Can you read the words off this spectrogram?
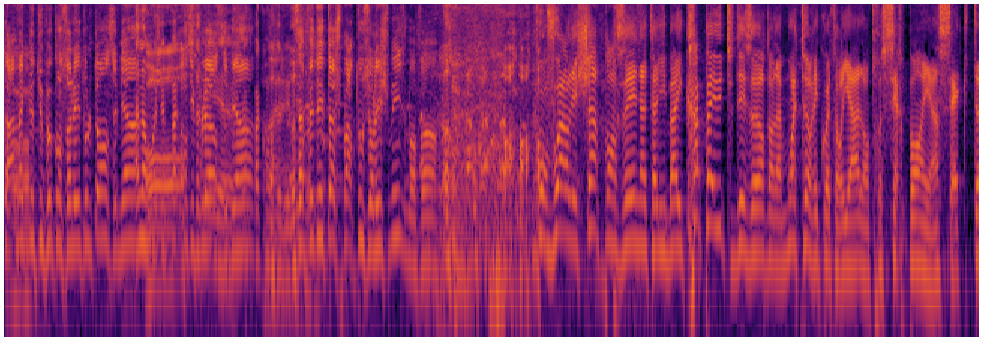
T'as un mec que tu peux consoler tout le temps, c'est bien. Ah non, moi j'aime pas Quand consoler. il pleure, euh, c'est bien. j'aime pas consoler. Ça fait des taches partout sur les chemises, mais enfin. Pour voir les chimpanzés, Nathalie Baye crapahute des heures dans la moiteur équatoriale entre serpents et insectes.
